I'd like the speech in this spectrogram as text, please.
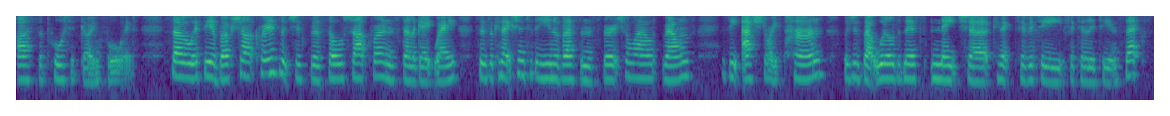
are supported going forward. So it's the above chakras, which is the soul chakra and the stellar gateway. So it's the connection to the universe and the spiritual realms. It's the asteroid Pan, which is about wilderness, nature, connectivity, fertility, and sex.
